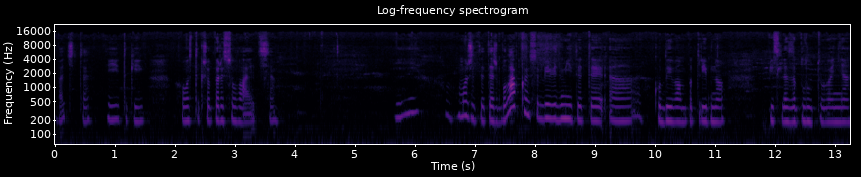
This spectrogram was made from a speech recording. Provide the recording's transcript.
бачите? І такий хвостик, що пересувається. І можете теж булавкою собі відмітити, е, куди вам потрібно після заплутування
